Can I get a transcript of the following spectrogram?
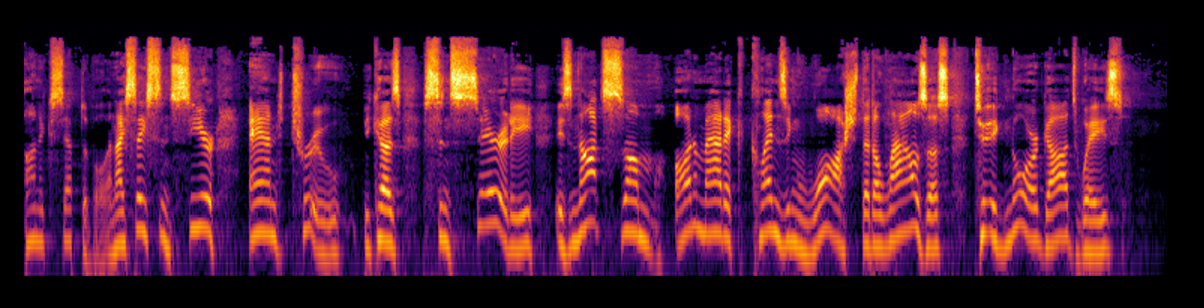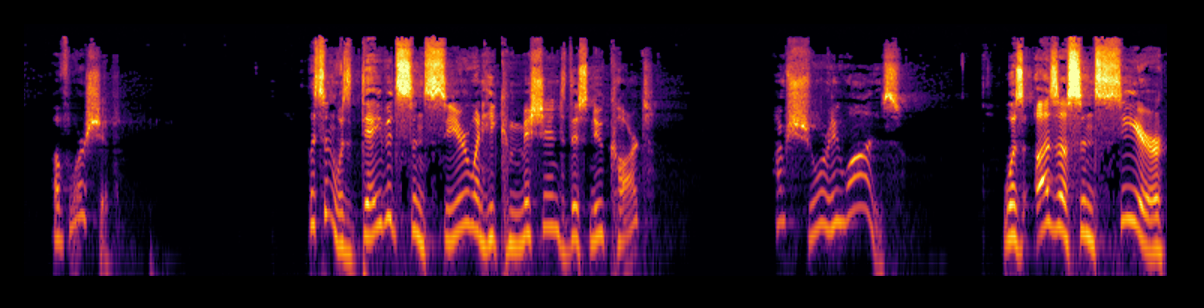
unacceptable. And I say sincere and true because sincerity is not some automatic cleansing wash that allows us to ignore God's ways of worship. Listen, was David sincere when he commissioned this new cart? I'm sure he was. Was Uzzah sincere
